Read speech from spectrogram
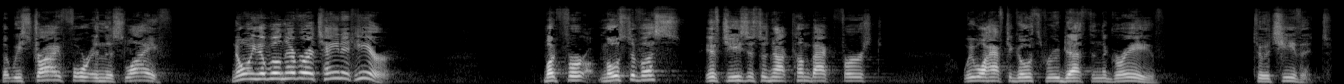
that we strive for in this life, knowing that we'll never attain it here. But for most of us, if Jesus does not come back first, we will have to go through death in the grave to achieve it.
